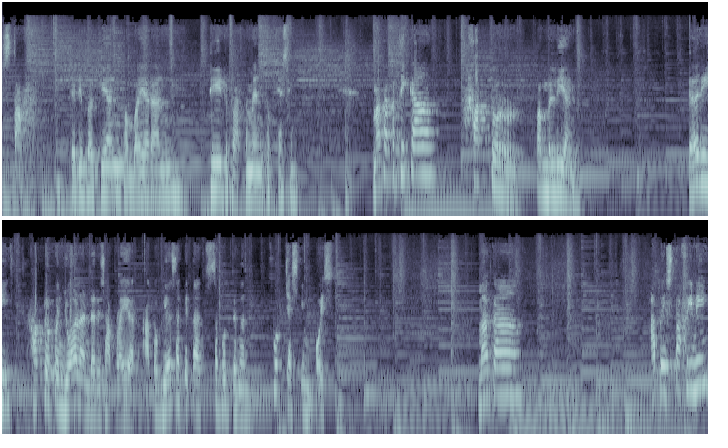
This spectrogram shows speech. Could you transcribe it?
staff jadi bagian pembayaran di departemen purchasing maka ketika faktur pembelian dari faktur penjualan dari supplier atau biasa kita sebut dengan purchase invoice maka AP staff ini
